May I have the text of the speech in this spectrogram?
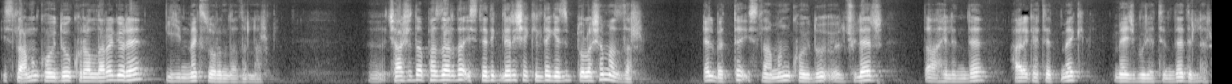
İslam'ın koyduğu kurallara göre giyinmek zorundadırlar. Ee, çarşıda, pazarda istedikleri şekilde gezip dolaşamazlar. Elbette İslam'ın koyduğu ölçüler dahilinde hareket etmek mecburiyetindedirler.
